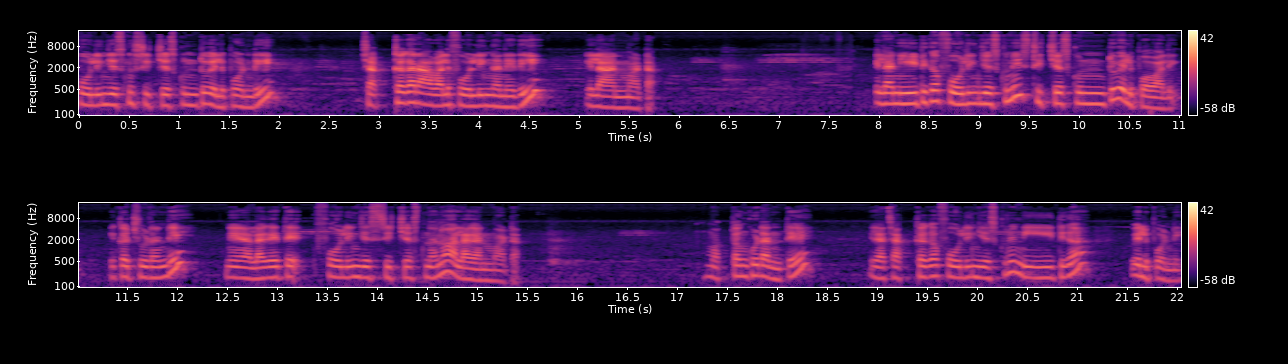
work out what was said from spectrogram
ఫోల్డింగ్ చేసుకుని స్టిచ్ చేసుకుంటూ వెళ్ళిపోండి. చక్కగా రావాలి ఫోల్డింగ్ అనేది. ఇలా అనమాట ఇలా నీట్గా ఫోల్డింగ్ చేసుకుని స్టిచ్ చేసుకుంటూ వెళ్ళిపోవాలి. ఇక్కడ చూడండి నేను ఎలాగైతే ఫోల్డింగ్ చేసి స్టిచ్ చేస్తున్నానో అలాగనమాట మొత్తం కూడా అంతే. ఇలా చక్కగా ఫోల్డింగ్ చేసుకుని నీట్గా వెళ్ళిపోండి.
